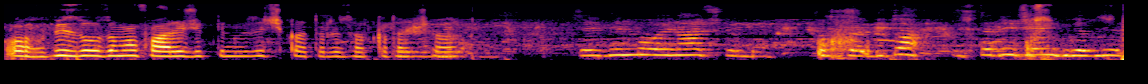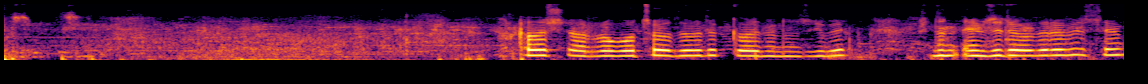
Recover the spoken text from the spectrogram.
Oh biz de o zaman fareciklerimizi çıkartırız arkadaşlar. Sevdiğim bir oyunu açtım ben. İşte bir tane istediğin şeye girebiliyorsun. Arkadaşlar robotu öldürdük gördüğünüz gibi. Şundan emzi de öldürebilsem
